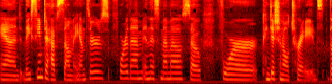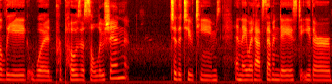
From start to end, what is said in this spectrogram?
and they seem to have some answers for them in this memo. So, for conditional trades, the league would propose a solution to the two teams, and they would have seven days to either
